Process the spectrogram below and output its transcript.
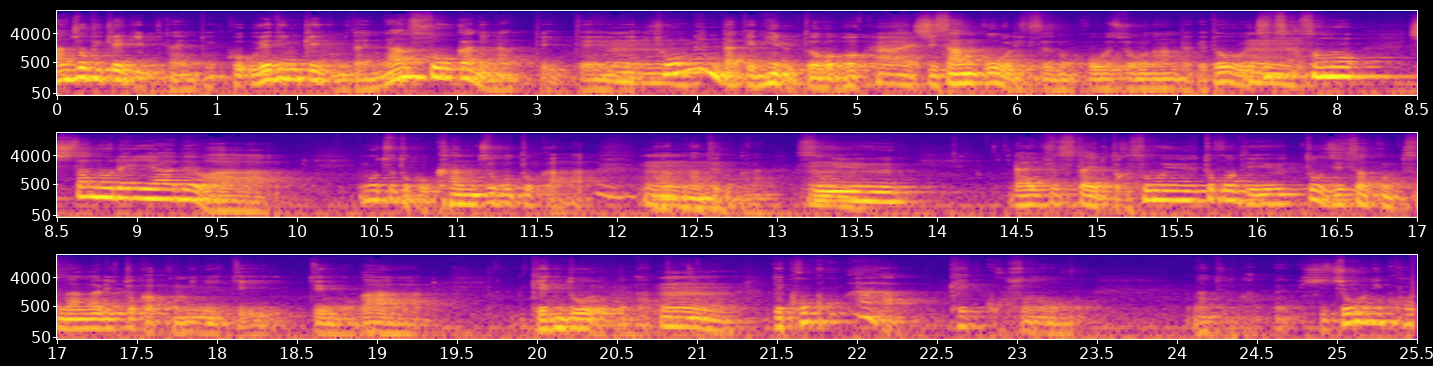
誕生日ケーキみたいにこうウェディングケーキみたいに何層かになっていて、うん。表面だけ見るとはい。資産効率の向上なんだけど、うん。実はその下のレイヤーではもうちょっとこう感情とか、うん。ななんていうのかな。そういうライフスタイルとかそういうところで言うと実はこのつながりとかコミュニティっていうのが原動力になってて、うん。でここが結構そのなんていうのかな。非常にこ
